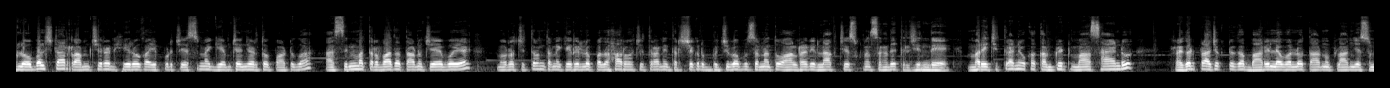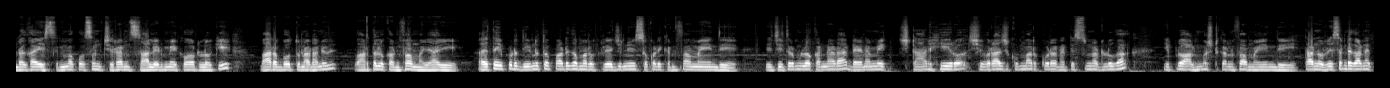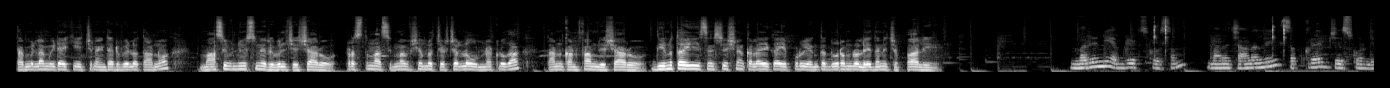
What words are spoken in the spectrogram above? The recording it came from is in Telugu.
గ్లోబల్ స్టార్ రామ్ చరణ్ హీరోగా ఇప్పుడు చేస్తున్న గేమ్ చేంజర్తో పాటుగా ఆ సినిమా తర్వాత తాను చేయబోయే మరో చిత్రం తన కెరీర్లో పదహారవ చిత్రాన్ని దర్శకుడు బుజ్జిబాబు సన్నతో ఆల్రెడీ లాక్ చేసుకున్న సంగతి తెలిసిందే. మరి ఈ చిత్రాన్ని ఒక కంప్లీట్ మాస్ అండ్ రగడ్ ప్రాజెక్టుగా భారీ లెవెల్లో తాను ప్లాన్ చేస్తుండగా ఈ సినిమా కోసం చిరణ్ సాలిడ్ మేకవర్లోకి మారబోతున్నాడని వార్తలు కన్ఫర్మ్ అయ్యాయి. అయితే ఇప్పుడు దీనితో పాటుగా మరో క్రేజీ న్యూస్ ఒకటి కన్ఫర్మ్ అయింది. ఈ చిత్రంలో Kannada dynamic star hero Shivaraj Kumar కూడా నటిస్తున్నట్లుగా ఇప్పుడు ఆల్మోస్ట్ కన్ఫర్మ్ అయింది. తాను రీసెంట్గానే తమిళ మీడియాకి ఇచ్చిన ఇంటర్వ్యూలో తాను మాసివ్ న్యూస్ని రివీల్ చేశారు. ప్రస్తుతం ఆ సినిమా విషయంలో చర్చల్లో ఉన్నట్లుగా తాను కన్ఫర్మ్ చేశారు. దీనితో ఈ సెన్సేషన్ కలయిక ఇప్పుడు ఎంత దూరంలో లేదని చెప్పాలి. మరిన్ని అప్డేట్స్ కోసం మన ఛానల్ని సబ్స్క్రైబ్ చేసుకోండి.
